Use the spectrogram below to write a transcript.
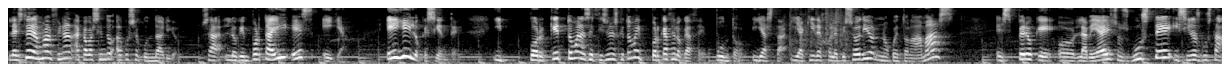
la historia de amor al final acaba siendo algo secundario. O sea, lo que importa ahí es ella. Ella y lo que siente. Y por qué toma las decisiones que toma y por qué hace lo que hace. Punto. Y ya está. Y aquí dejo el episodio, no cuento nada más. Espero que la veáis, os guste y si os gusta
